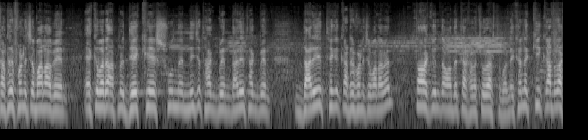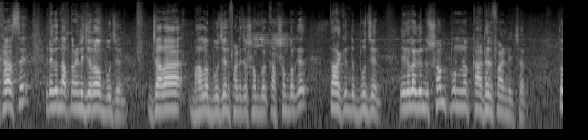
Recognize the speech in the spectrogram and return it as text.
কাঠের ফার্নিচার বানাবেন, একেবারে আপনি দেখে শুনে নিজে থাকবেন, দাঁড়িয়ে থাকবেন, দাঁড়িয়ে থেকে কাঠের ফার্নিচার বানাবেন তারা কিন্তু আমাদের কারখানায় চলে আসতে পারেন এখানে কী কাঠ রাখা আছে, এটা কিন্তু আপনারা নিজেরাও বুঝেন। যারা ভালো বুঝেন ফার্নিচার সম্পর্কে, কাঠ সম্পর্কে, তারা কিন্তু বুঝেন। এগুলো কিন্তু সম্পূর্ণ কাঠের ফার্নিচার তো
